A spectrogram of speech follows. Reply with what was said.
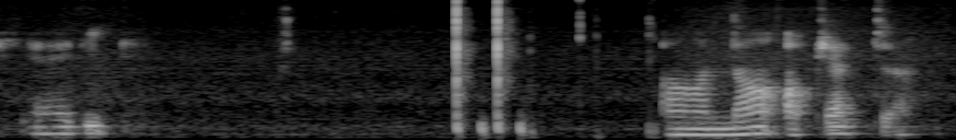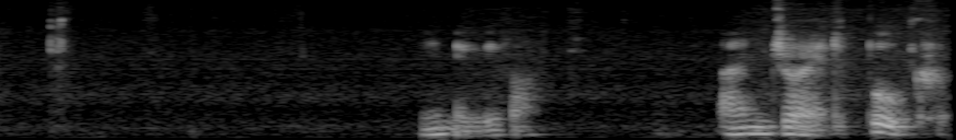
PID on non-object。哎，哪个地方？Android book。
